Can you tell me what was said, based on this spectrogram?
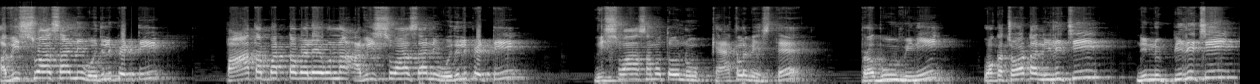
అవిశ్వాసాన్ని వదిలిపెట్టి పాత బట్ట వలె ఉన్న అవిశ్వాసాన్ని వదిలిపెట్టి విశ్వాసముతో నువ్వు కేకలు వేస్తే ప్రభువు విని ఒక చోట నిలిచి నిన్ను పిలిచి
